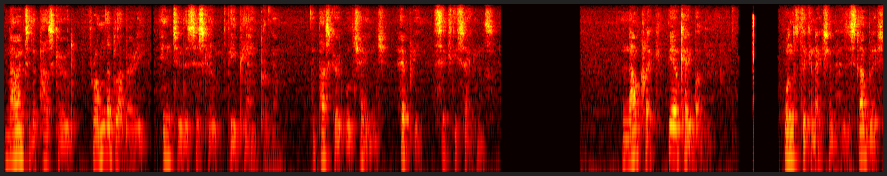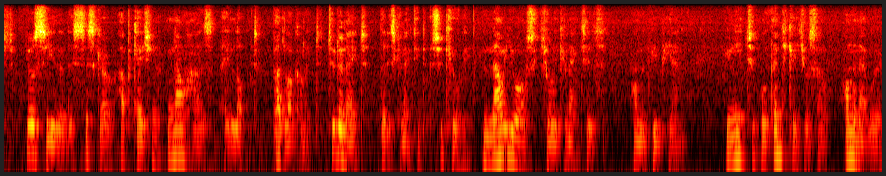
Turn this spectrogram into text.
Now enter the passcode from the BlackBerry into the Cisco VPN program the passcode will change every 60 seconds. Now click the OK button. Once the connection has established, you'll see that the Cisco application now has a locked padlock on it to denote that it's connected securely. Now you are securely connected on the VPN, you need to authenticate yourself on the network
